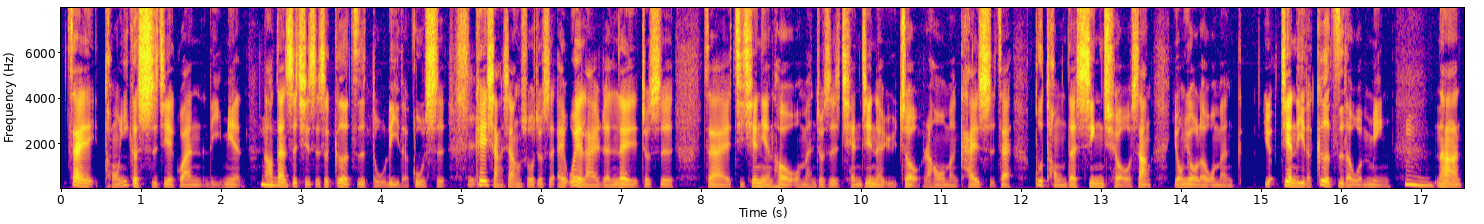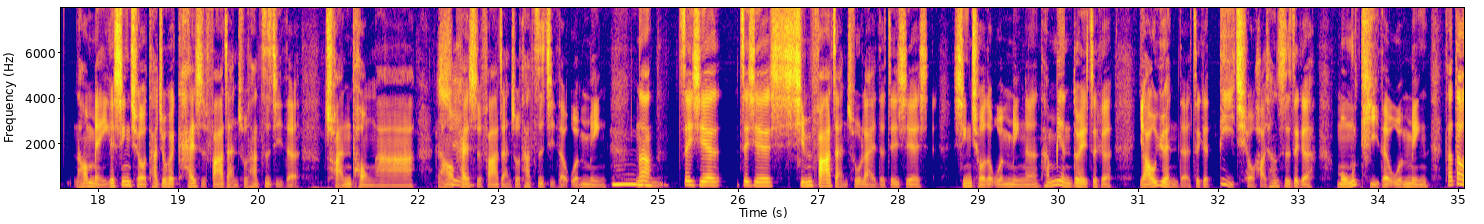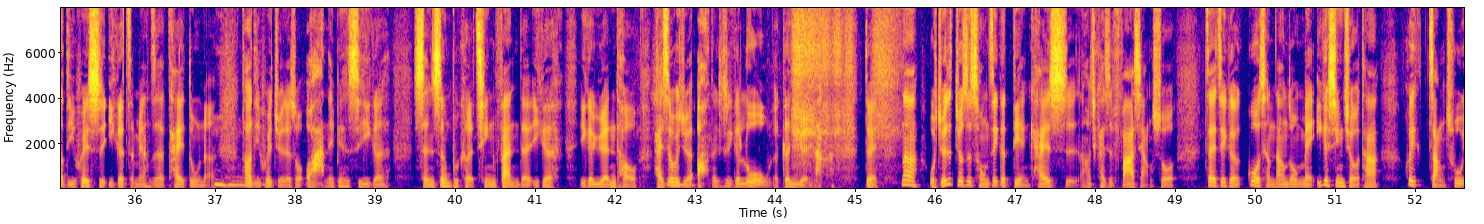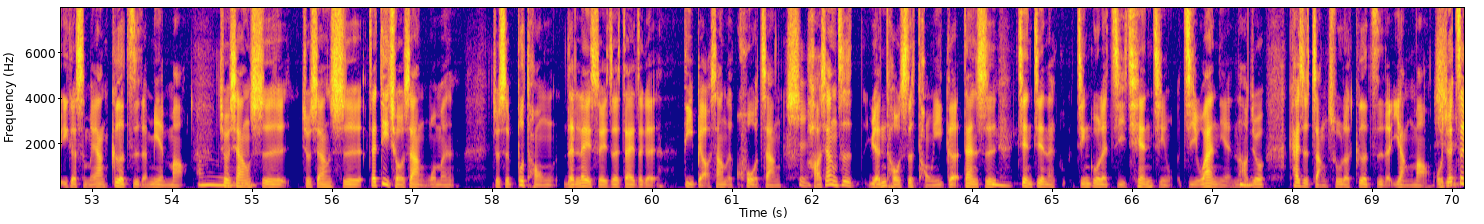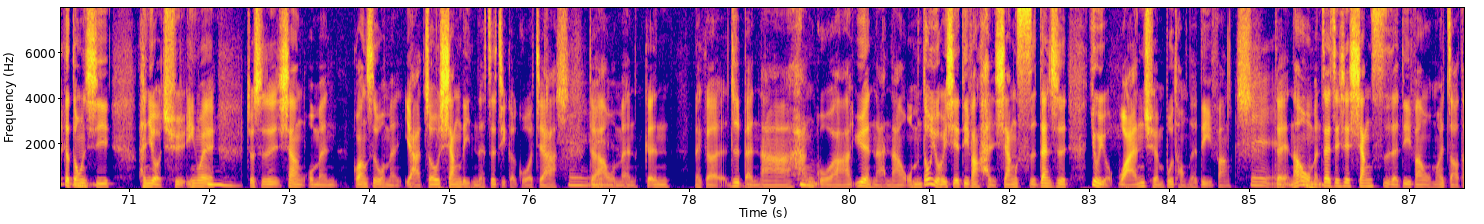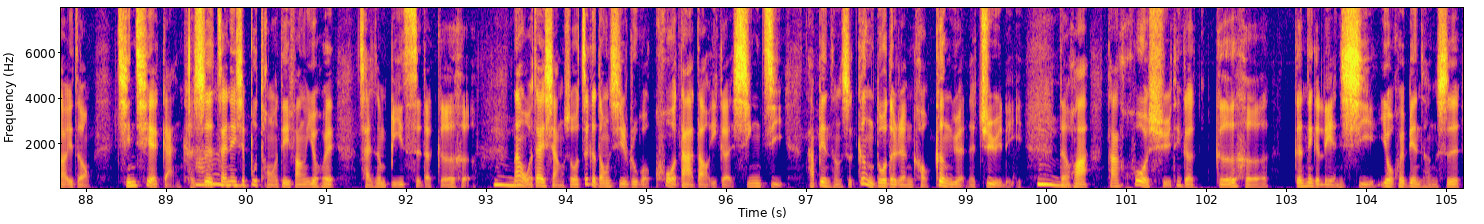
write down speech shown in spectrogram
在同一个世界观里面，然后但是其实是各自独立的故事。是可以想象说，就是哎，未来人类就是在几千年后，我们就是前进了宇宙，然后我们开始在不同的星球上拥有了我们有建立了各自的文明。嗯那然后每一个星球，它就会开始发展出它自己的传统啊，然后开始发展出它自己的文明。嗯那这些这些新发展出来的这些星球的文明呢，它面对这个遥远的这个地球，好像是这个母体的文明，它到底会是一个怎么样子的态度呢？嗯到底会觉得说，哇，那边是一个神圣不可侵犯的一个一个源头，还是会觉得哦，那个是一个落伍的根源啊？对，那我觉得就是从这个点开始，然后就开始发想说，在这个过程当中，每一个星球它会长出一个什么样各自的面貌，嗯就像是就像是在地球上，我们就是不同人类随着在这个地表上的扩张，是。好像是源头是同一个，但是嗯。渐渐的经过了几千几几万年，然后就开始长出了各自的样貌。我觉得这个东西很有趣，因为嗯。就是像我们光是我们亚洲相邻的这几个国家，是。对啊，我们跟那个日本啊、韩国啊、越南啊，我们都有一些地方很相似，但是又有完全不同的地方。是对，然后我们在这些相似的地方，我们会找到一种亲切感，可是，在那些不同的地方，又会产生彼此的隔阂。嗯那我在想说，这个东西如果扩大到一个星际，它变成是更多的人口、更远的距离嗯的话，它或许那个隔阂跟那个联系，又会变成是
